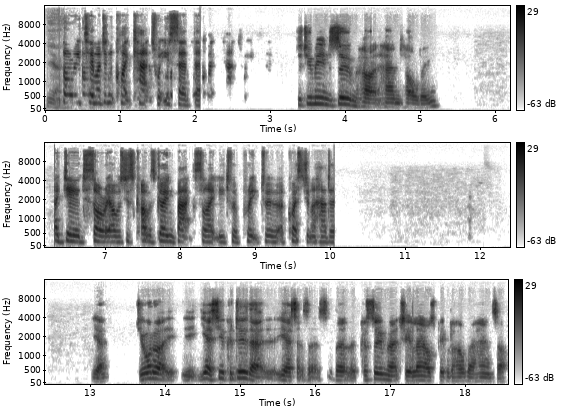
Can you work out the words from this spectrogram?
Yeah. Sorry, Tim, I didn't quite catch what you said there. Did you mean Zoom hand holding? I did. Sorry, I was just I was going back slightly to a pre to a question I had. Yeah. Do you want to? Yes, you can do that. Yes, that's, that's because Zoom actually allows people to hold their hands up.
